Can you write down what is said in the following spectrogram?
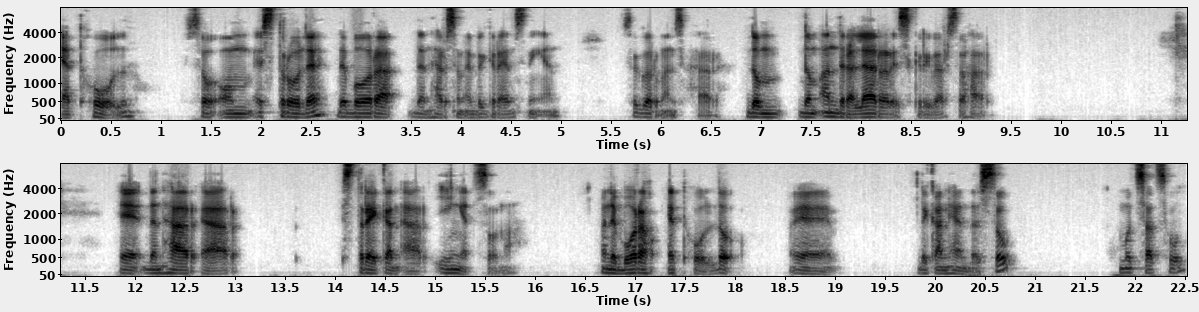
ett håll. Så om stråle, det är bara den här som är begränsningen. Så går man så här. De, de andra lärare skriver så här. Eh, den här är, sträckan är inget sådana. Men det är bara ett håll då. Eh, det kan hända så. Motsatshåll.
